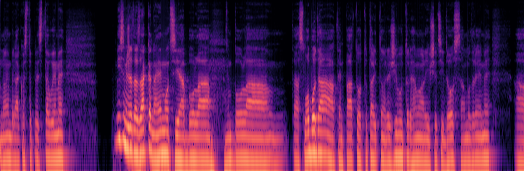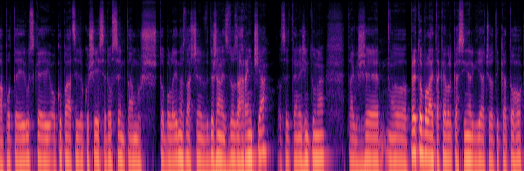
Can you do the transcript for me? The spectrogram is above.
novembra, ako si to predstavujeme. Myslím, že tá základná emocia bola, bola tá sloboda a ten pád toho totalitného režimu, ktorého mali všetci dosť samozrejme. A po tej ruskej okupácii z roku 68 tam už to bolo jednoznačne vydržané do zahraničia, vlastne ten režim tu na. Takže e, preto bola aj taká veľká synergia, čo sa týka toho.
